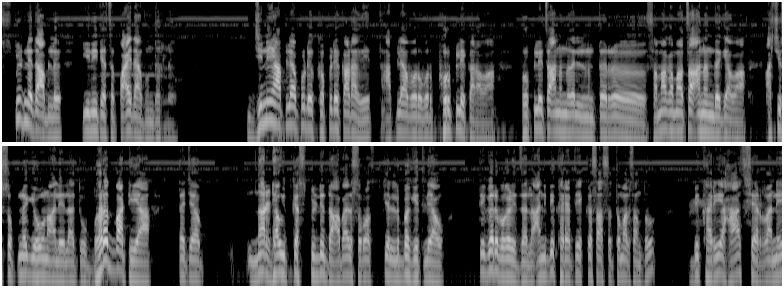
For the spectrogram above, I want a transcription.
स्पीडने दाबलं हिने त्याचं पाय दाबून धरलं. जिने आपल्या पुढे कपडे काढावेत आपल्याबरोबर फोरप्ले करावा. फोरप्लेचा आनंद झाल्यानंतर समागमाचा आनंद घ्यावा अशी स्वप्न घेऊन आलेला तो भरत बाटिया त्याच्या नारढ्याव इतक्या स्पीडने दाबायला सुरुवात केलं बघितल्याव ते गरबगडीत झालं. आणि बिखऱ्यात एक कसं असं तुम्हाला सांगतो भिखारी हा शरीराने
